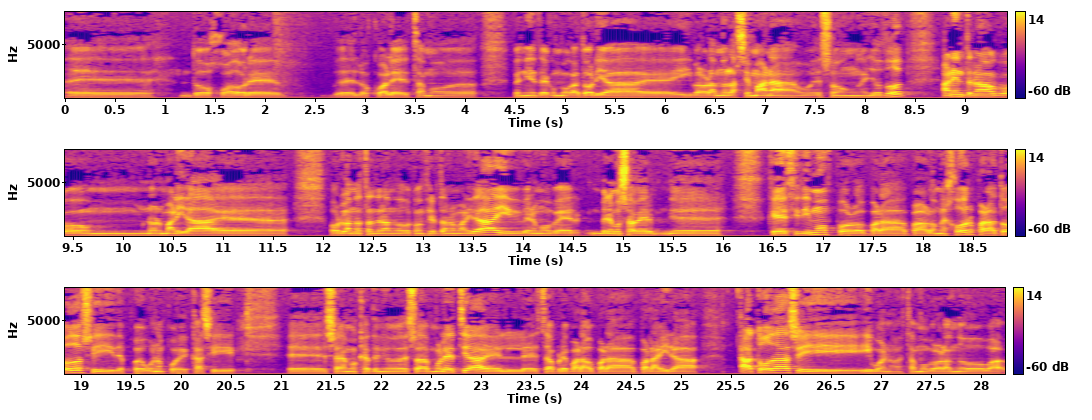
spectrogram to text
eh, dos jugadores eh, los cuales estamos eh, pendientes de convocatoria eh, y valorando la semana son ellos dos. Han entrenado con normalidad. Orlando está entrenando con cierta normalidad y veremos ver veremos a ver qué decidimos por- para, para lo mejor para todos y después bueno pues casi eh, sabemos que ha tenido esas molestias, él está preparado para, para ir a, a todas y, y bueno, estamos valorando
